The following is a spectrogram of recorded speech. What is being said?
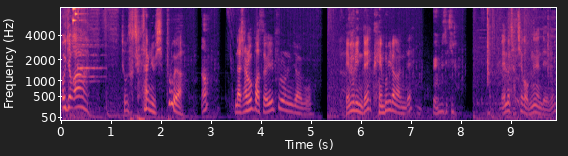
어, 저, 아! 점수 차당률 10%야. 어? 나 잘못 봤어. 1%는 줄 알고. 괴물인데? 괴물이랑 하는데? 외물 새끼. 매너 자체가 없는 앤데, 얘는.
